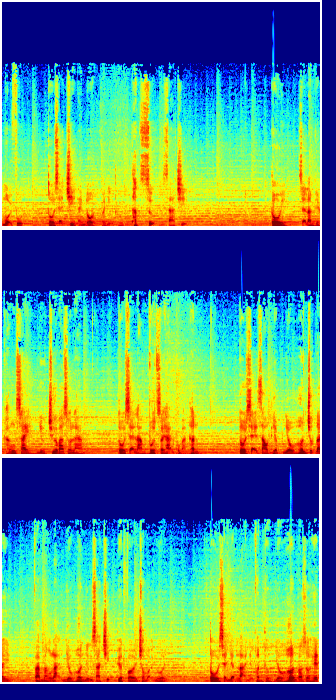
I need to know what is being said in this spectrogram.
mỗi phút, tôi sẽ chỉ đánh đổi với những thứ thật sự giá trị. Tôi sẽ làm việc hăng say như chưa bao giờ làm. Tôi sẽ làm vượt giới hạn của bản thân tôi sẽ giao thiệp nhiều hơn trước đây và mang lại nhiều hơn những giá trị tuyệt vời cho mọi người. Tôi sẽ nhận lại những phần thưởng nhiều hơn bao giờ hết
